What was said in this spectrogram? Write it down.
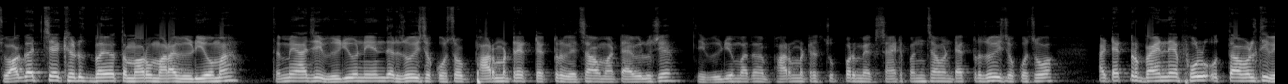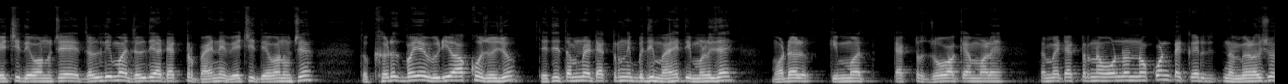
સ્વાગત છે ખેડૂત ભાઈઓ તમારું મારા વિડીયોમાં. તમે આજે વિડીયોની અંદર જોઈ શકો છો ફાર્મટ્રેક ટ્રેક્ટર વેચાવા માટે આવેલું છે. જે વિડીયોમાં તમે ફાર્મટ્રેક સુપરમેક સાઠ પંચાવન ટ્રેક્ટર જોઈ શકો છો. આ ટ્રેક્ટર ભાઈને ફૂલ ઉતાવળથી વેચી દેવાનું છે. જલ્દીમાં જલ્દી આ ટ્રેક્ટર ભાઈને વેચી દેવાનું છે. તો ખેડૂત ભાઈઓ, વીડિયો આખો જોઈજો જેથી તમને ટ્રેક્ટરની બધી માહિતી મળી જાય. મોડલ, કિંમત, ટ્રેક્ટર જોવા ક્યાં મળે તમે ટ્રેક્ટરના ઓનરનો કોન્ટેક કઈ રીતના મેળવશો,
